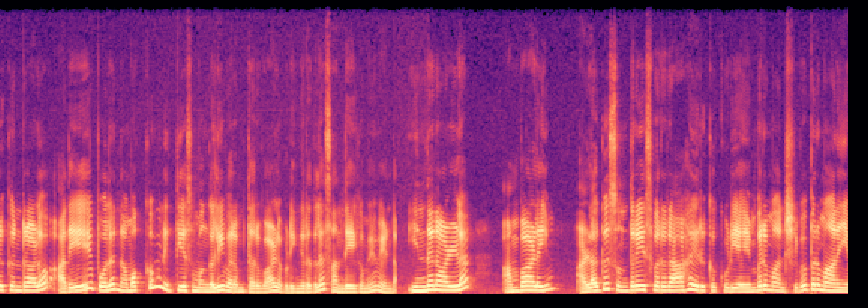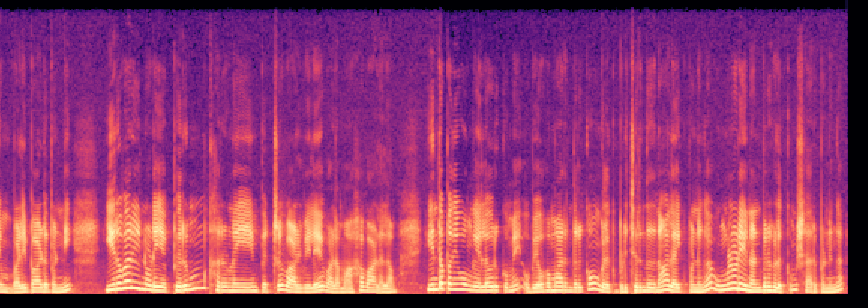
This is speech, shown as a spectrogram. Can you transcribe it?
இருக்கின்றாளோ அதே போல் நமக்கும் நித்திய சுமங்கலி வரம் தருவாள் அப்படிங்கிறதுல சந்தேகமே வேண்டாம். இந்த நாளில் அம்பாளையும் அழகு சுந்தரேஸ்வரராக இருக்கக்கூடிய எம்பெருமான் சிவபெருமானையும் வழிபாடு பண்ணி இருவரினுடைய பெரும் கருணையையும் பெற்று வாழ்விலே வளமாக வாழலாம். இந்த பதிவு உங்கள் எல்லோருக்குமே உபயோகமாக இருந்திருக்கும். உங்களுக்கு பிடிச்சிருந்ததுன்னா லைக் பண்ணுங்கள் உங்களுடைய நண்பர்களுக்கும் ஷேர் பண்ணுங்கள்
